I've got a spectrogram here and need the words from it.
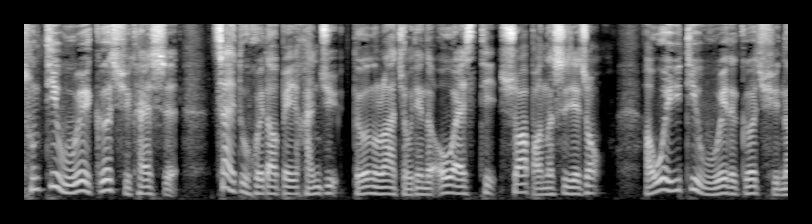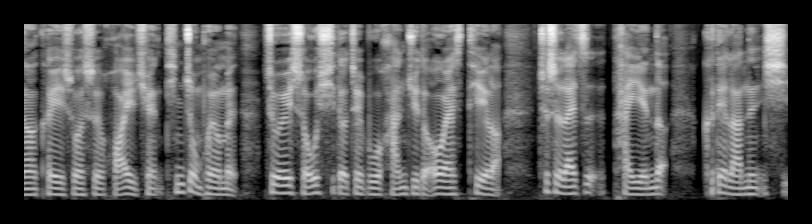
从第五位歌曲开始，再度回到被韩剧《德罗纳酒店》的 OST 刷榜的世界中。啊，位于第五位的歌曲呢，可以说是华语圈听众朋友们最为熟悉的这部韩剧的 OST 了，就是来自泰妍的《可得拉嫩喜》，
